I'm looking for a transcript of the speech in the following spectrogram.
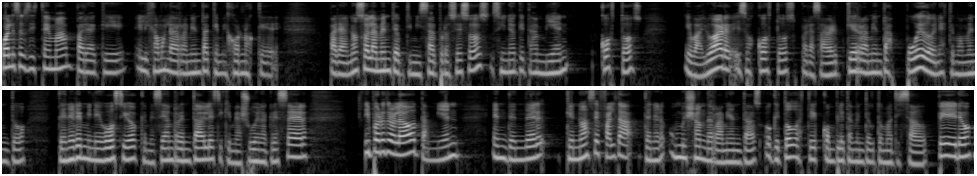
cuál es el sistema para que elijamos la herramienta que mejor nos quede, para no solamente optimizar procesos, sino que también costos evaluar esos costos para saber qué herramientas puedo en este momento tener en mi negocio que me sean rentables y que me ayuden a crecer. Y por otro lado, también entender que no hace falta tener un millón de herramientas o que todo esté completamente automatizado, pero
